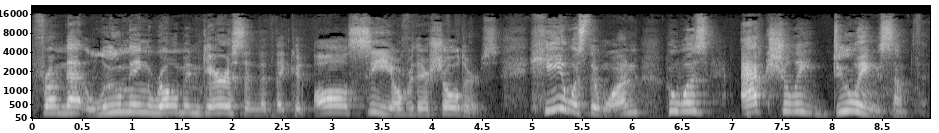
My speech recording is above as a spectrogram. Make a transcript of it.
from that looming Roman garrison that they could all see over their shoulders. He was the one who was actually doing something.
